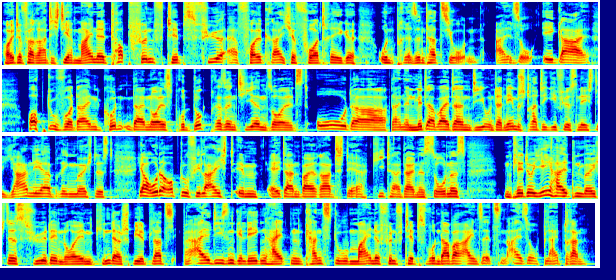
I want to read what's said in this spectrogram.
Heute verrate ich dir meine Top 5 Tipps für erfolgreiche Vorträge und Präsentationen. Also egal, ob du vor deinen Kunden dein neues Produkt präsentieren sollst oder deinen Mitarbeitern die Unternehmensstrategie fürs nächste Jahr näher bringen möchtest, ja, oder ob du vielleicht im Elternbeirat der Kita deines Sohnes ein Plädoyer halten möchtest für den neuen Kinderspielplatz. Bei all diesen Gelegenheiten kannst du meine fünf Tipps wunderbar einsetzen. Also bleib dran.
